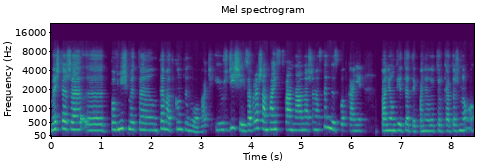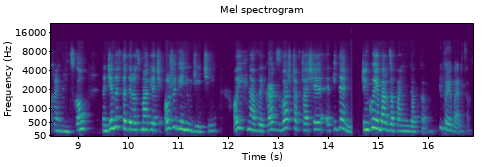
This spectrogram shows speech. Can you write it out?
Myślę, że y, powinniśmy ten temat kontynuować i już dzisiaj zapraszam Państwa na nasze następne spotkanie Panią dietetyk, Panią doktor Katarzyną Okręglicką. Będziemy wtedy rozmawiać o żywieniu dzieci, o ich nawykach, zwłaszcza w czasie epidemii. Dziękuję bardzo Pani doktor. Dziękuję bardzo.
